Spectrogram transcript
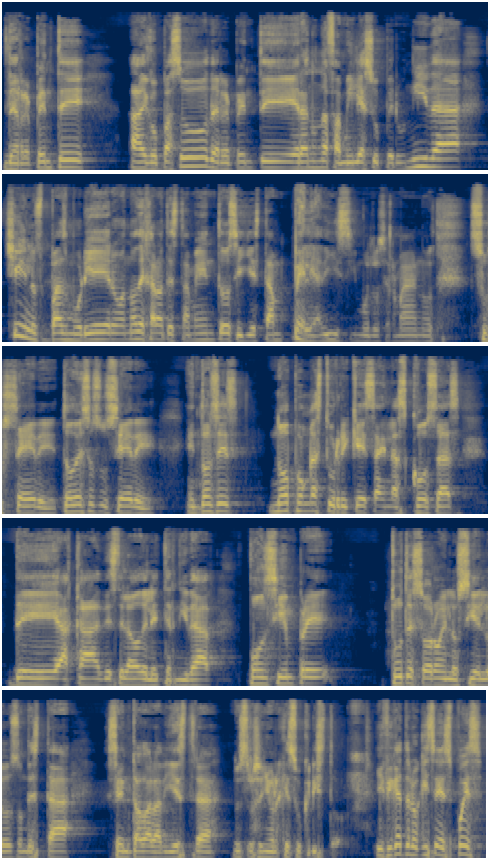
de repente algo pasó, de repente eran una familia súper unida, ching, los papás murieron, no dejaron testamentos y ya están peleadísimos los hermanos. Sucede, todo eso sucede. Entonces, no pongas tu riqueza en las cosas de acá, de este lado de la eternidad. Pon siempre tu tesoro en los cielos, donde está sentado a la diestra nuestro Señor Jesucristo. Y fíjate lo que dice después.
